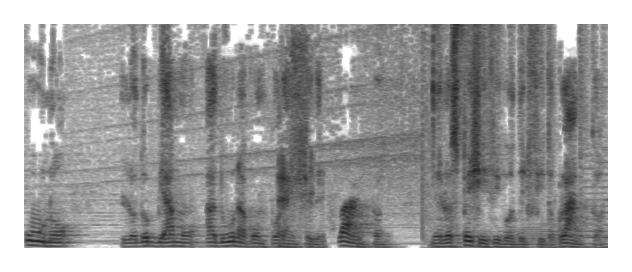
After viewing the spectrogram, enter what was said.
uno lo dobbiamo ad una componente eh sì. del plankton, nello specifico del fitoplankton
